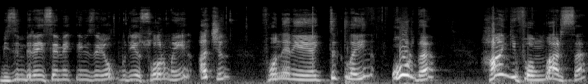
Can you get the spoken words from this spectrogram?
Bizim bireysel emekliliğimizde yok mu diye sormayın. Açın. Foneriye tıklayın. Orada hangi fon varsa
